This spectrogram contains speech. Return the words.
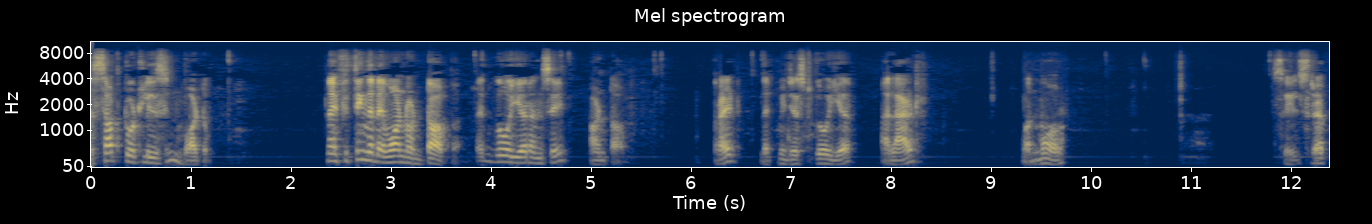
the subtotal is in bottom. Now if you think that I want on top let's go here and say on top right? Let me just go here. I'll add one more. Sales rep.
